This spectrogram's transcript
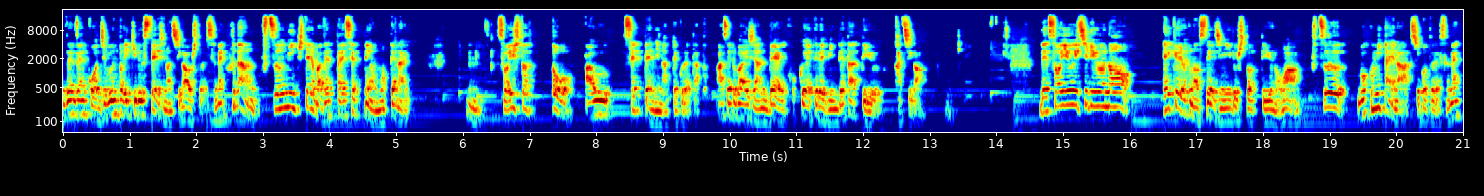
全然こう自分と生きるステージの違う人ですね。普段普通に生きてれば絶対接点を持てない。うん。そういう人と会う接点になってくれたと。アゼルバイジャンで国営テレビに出たっていう価値が。で、そういう一流の影響力のステージにいる人っていうのは、普通僕みたいな仕事ですね。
